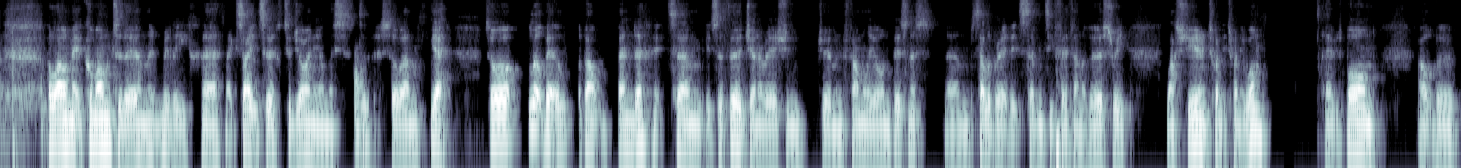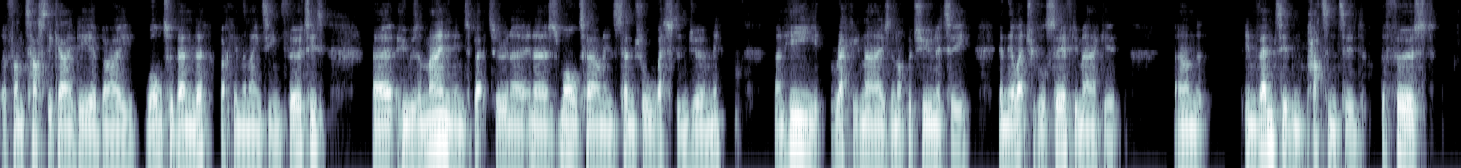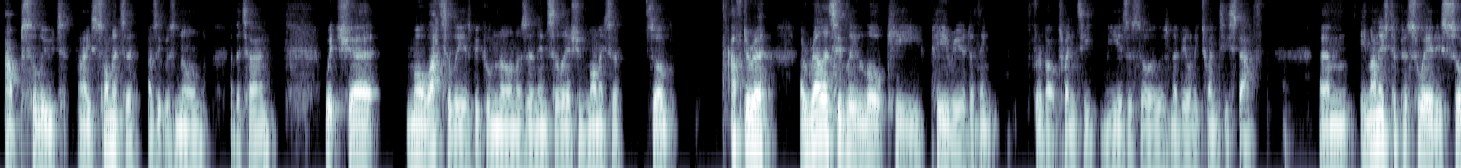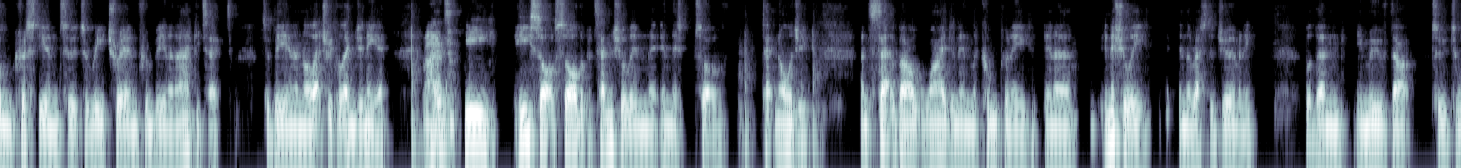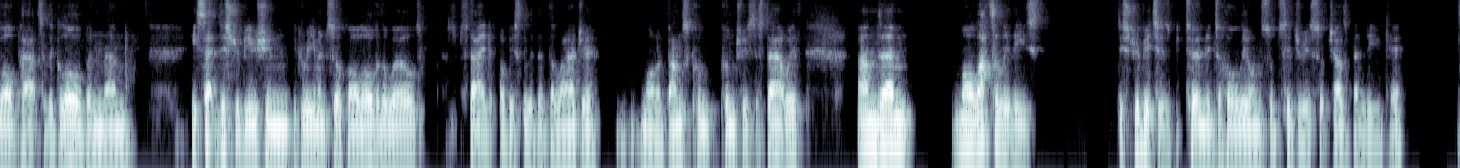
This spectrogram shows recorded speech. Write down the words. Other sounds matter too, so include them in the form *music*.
allowing me to come on today. I'm really uh, excited to, to join you on this today. So, um, yeah, so a little bit about Bender. It's um, it's a third generation German family owned business. Um, celebrated its 75th anniversary last year in 2021. It was born out of a, a fantastic idea by Walter Bender back in the 1930s, uh, who was a mining inspector in a, in a small town in central western Germany. And he recognized an opportunity in the electrical safety market and invented and patented the first absolute isometer, as it was known at the time, which uh, more latterly has become known as an insulation monitor. So, after a, a relatively low key period, I think for about 20 years or so, there was maybe only 20 staff. Um, he managed to persuade his son Christian to, to retrain from being an architect to being an electrical engineer. Right. And he he sort of saw the potential in in this sort of technology and set about widening the company in a initially in the rest of Germany, but then he moved that to to all parts of the globe and um, he set distribution agreements up all over the world. Started obviously with the, the larger, more advanced com- countries to start with, and um, more latterly these distributors turned into wholly owned subsidiaries such as Bender UK.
